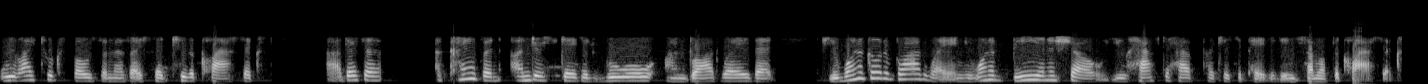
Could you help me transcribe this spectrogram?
we like to expose them, as I said, to the classics. Uh, there's a, a kind of an understated rule on Broadway that if you want to go to Broadway and you want to be in a show, you have to have participated in some of the classics,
